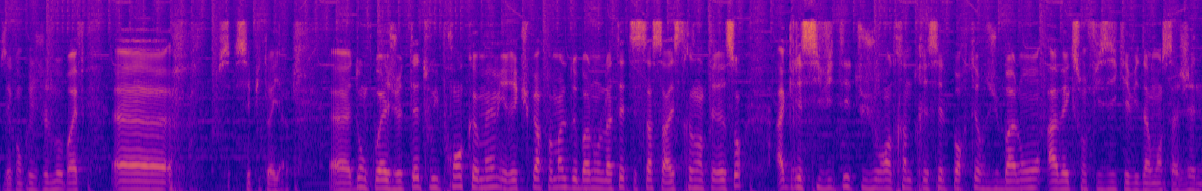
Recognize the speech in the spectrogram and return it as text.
vous avez compris le jeu de mots, bref. Euh, c'est pitoyable. Euh, donc ouais, je tête où il prend quand même, il récupère pas mal de ballons de la tête et ça, ça reste très intéressant. Agressivité, toujours en train de presser le porteur du ballon avec son physique, évidemment, ça gêne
